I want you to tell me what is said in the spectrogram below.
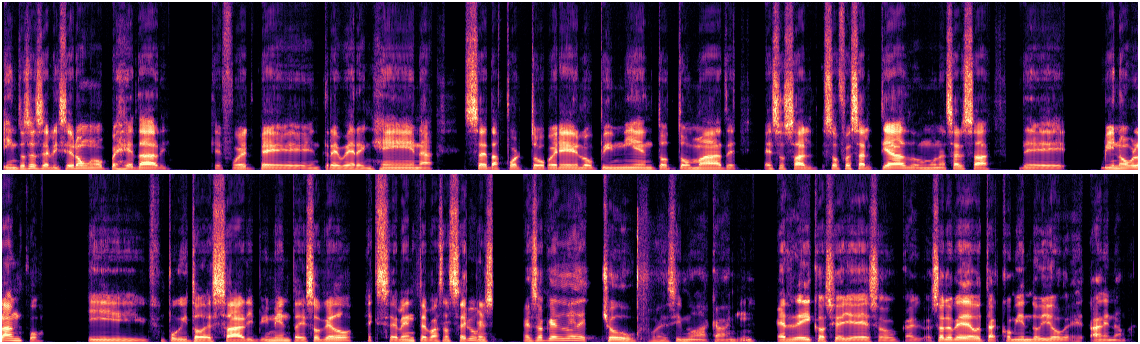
Y entonces se le hicieron unos vegetales, que fue entre berenjena, setas portobelo, pimiento, tomate. Eso, eso fue salteado en una salsa de vino blanco y un poquito de sal y pimienta. Y eso quedó excelente. Vas a hacer eso. quedó de show, como decimos acá. Es rico si oye eso, Carlos. Eso es lo que debo estar comiendo yo, vegetales nada más.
